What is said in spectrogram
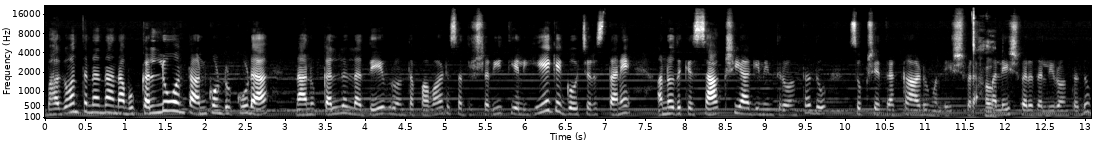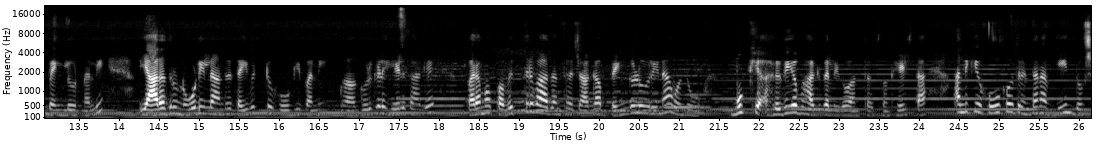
ಭಗವಂತನನ್ನ ನಾವು ಕಲ್ಲು ಅಂತ ಅನ್ಕೊಂಡ್ರು ಕೂಡ ನಾನು ಕಲ್ಲಲ್ಲ ದೇವರು ಅಂತ ಪವಾಡ ಸದೃಶ ರೀತಿಯಲ್ಲಿ ಹೇಗೆ ಗೋಚರಿಸ್ತಾನೆ ಅನ್ನೋದಕ್ಕೆ ಸಾಕ್ಷಿಯಾಗಿ ನಿಂತಿರುವಂಥದ್ದು ಸುಕ್ಷೇತ್ರ ಕಾಡು ಮಲ್ಲೇಶ್ವರ. ಮಲ್ಲೇಶ್ವರದಲ್ಲಿರುವಂಥದ್ದು ಬೆಂಗಳೂರಿನಲ್ಲಿ. ಯಾರಾದರೂ ನೋಡಿಲ್ಲ ಅಂದರೆ ದಯವಿಟ್ಟು ಹೋಗಿ ಬನ್ನಿ. ಗುರುಗಳು ಹೇಳಿದ ಹಾಗೆ ಪರಮ ಪವಿತ್ರವಾದಂಥ ಜಾಗ ಬೆಂಗಳೂರಿನ ಒಂದು ಮುಖ್ಯ ಹೃದಯ ಭಾಗದಲ್ಲಿರುವಂಥದ್ದು ಅಂತ ಹೇಳ್ತಾ ಅಲ್ಲಿಗೆ ಹೋಗೋದ್ರಿಂದ ನಾವು ಏನು ದೋಷ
